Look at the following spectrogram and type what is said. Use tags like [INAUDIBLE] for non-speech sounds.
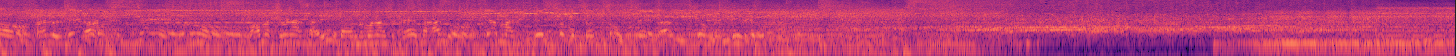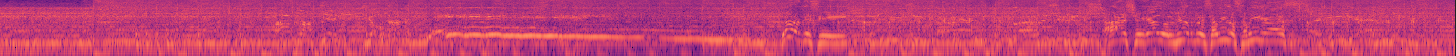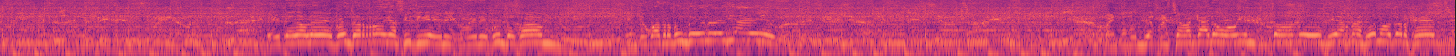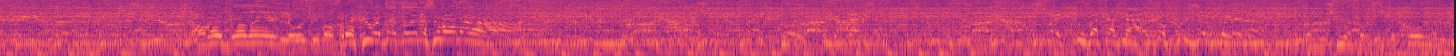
Che, boludo, vamos a hacer una asadita, no una cerveza, algo. Qué mal intento que son todos ustedes, la misión del libro. Habla bien, idiota. Claro que sí. Ha llegado el viernes, amigos, amigas. www.radiocitynqn.com 104.1 del diario. Momento de un viernes chabacano, momento de un viernes de Motorhead. Momento del último fresco y batata de la semana. Fresco y batata 2020. Conducido por gente joven.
